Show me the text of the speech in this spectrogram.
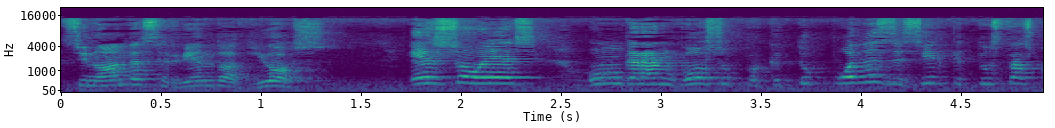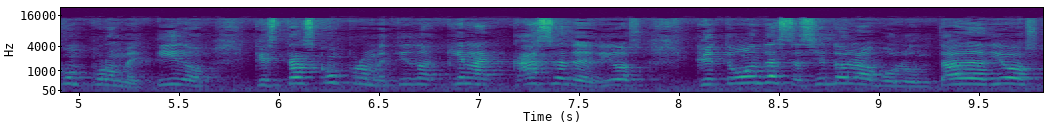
sino andas sirviendo a Dios. Eso es un gran gozo porque tú puedes decir que tú estás comprometido, que estás comprometido aquí en la casa de Dios, que tú andas haciendo la voluntad de Dios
